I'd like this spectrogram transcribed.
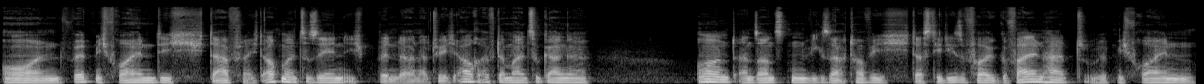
Und würde mich freuen, dich da vielleicht auch mal zu sehen. Ich bin da natürlich auch öfter mal zugange. Und ansonsten, wie gesagt, hoffe ich, dass dir diese Folge gefallen hat und würde mich freuen,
